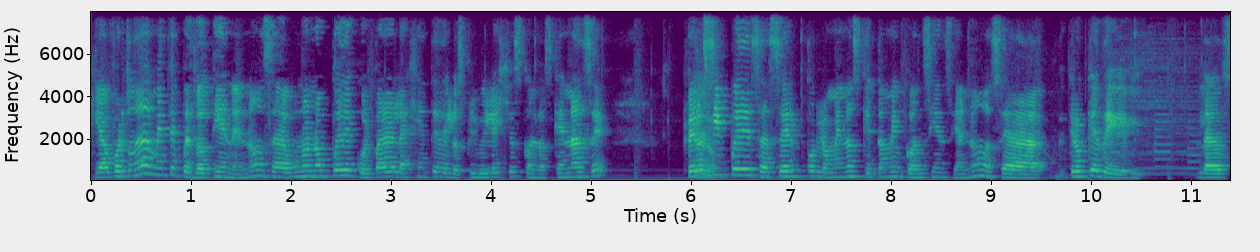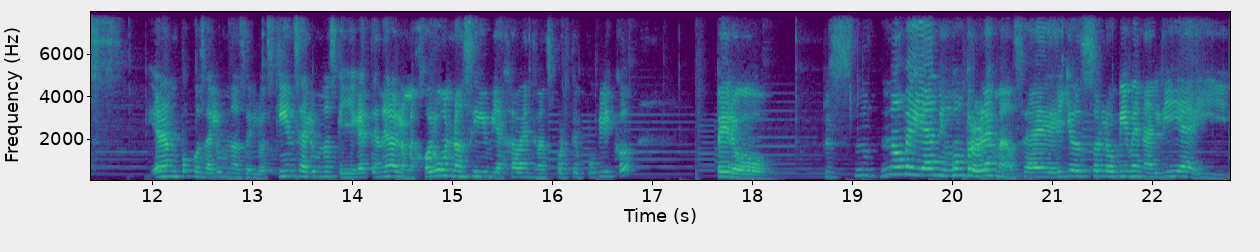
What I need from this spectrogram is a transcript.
que, afortunadamente pues lo tienen, ¿no? O sea, uno no puede culpar a la gente de los privilegios con los que nace, pero sí puedes hacer por lo menos que tomen conciencia, ¿no? O sea, creo que de las, eran pocos alumnos, de los 15 alumnos que llegué a tener, a lo mejor uno sí viajaba en transporte público, pero pues no, veía ningún problema, o sea, ellos solo viven al día y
